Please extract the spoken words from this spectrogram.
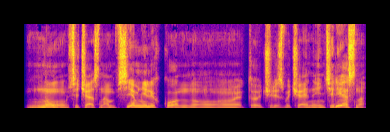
Ну, сейчас нам всем нелегко, но это чрезвычайно интересно.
